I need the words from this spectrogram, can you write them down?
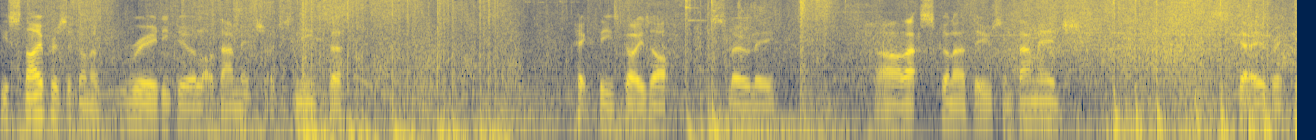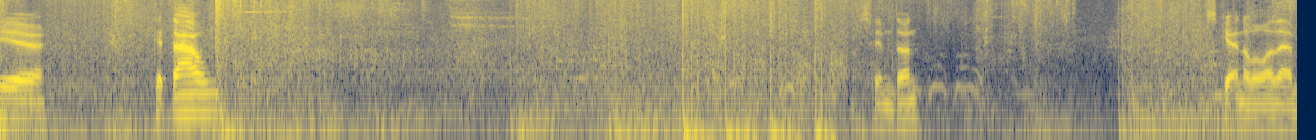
These snipers are gonna really do a lot of damage. I just need to pick these guys off slowly. Oh, that's gonna do some damage. Let's get over here. Get down. That's him done. Let's get another one of them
